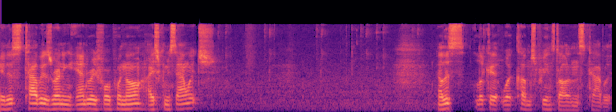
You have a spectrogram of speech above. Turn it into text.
Okay, this tablet is running Android 4.0 Ice Cream Sandwich. Now let's look at what comes pre-installed in this tablet.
